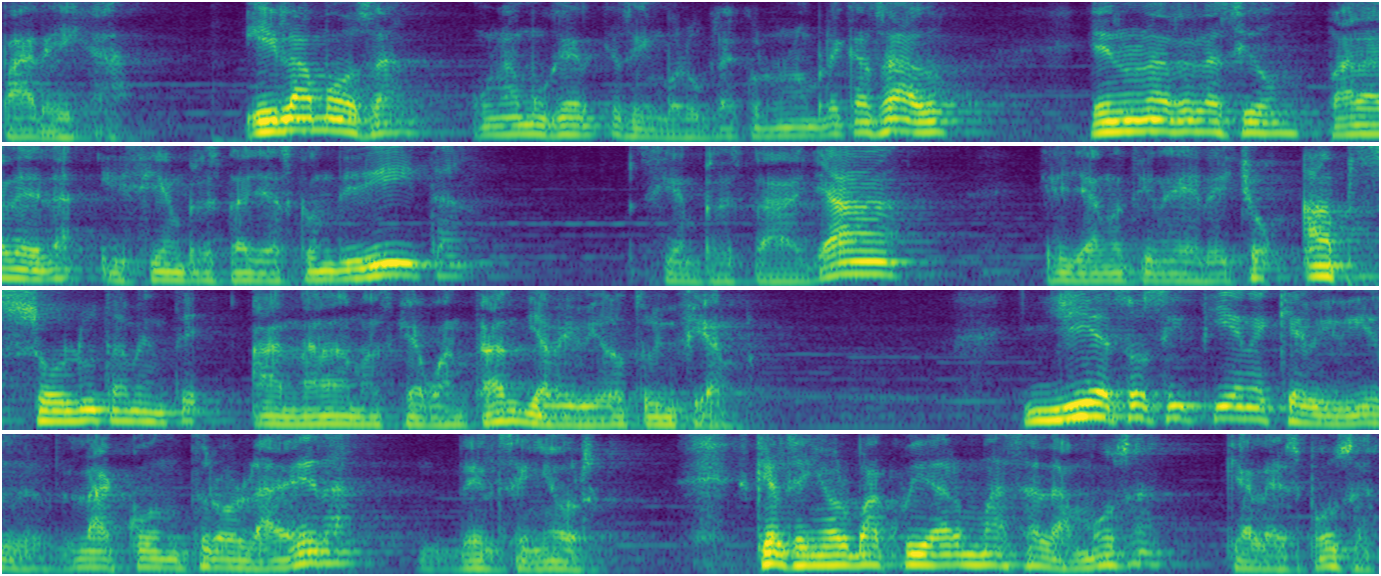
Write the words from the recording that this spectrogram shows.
pareja. Y la moza, una mujer que se involucra con un hombre casado en una relación paralela y siempre está ya escondidita, siempre está allá, ella no tiene derecho absolutamente a nada más que aguantar y a vivir otro infierno. Y eso sí tiene que vivir la controladera del Señor. Es que el Señor va a cuidar más a la moza que a la esposa.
